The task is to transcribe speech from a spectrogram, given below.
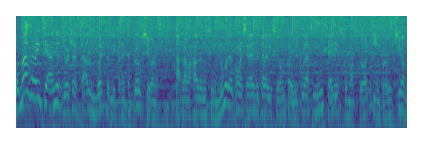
Por más de 20 años, George ha estado envuelto en diferentes producciones. Ha trabajado en un sinnúmero de comerciales de televisión, películas y miniseries como actor y en producción.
